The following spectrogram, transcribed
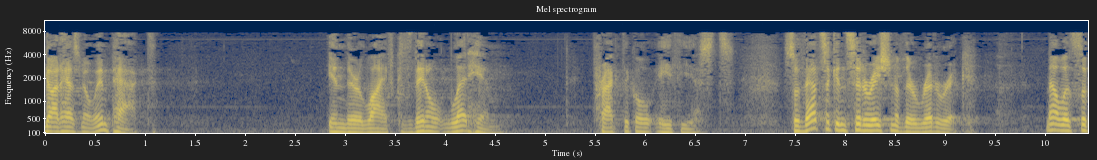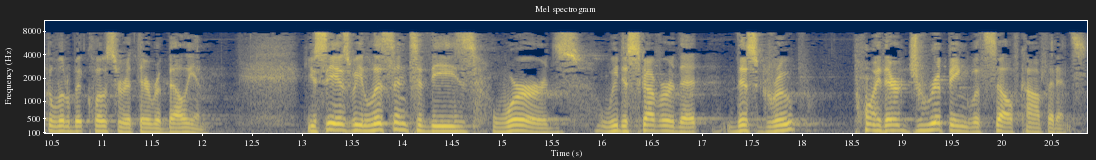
God has no impact in their life because they don't let Him practical atheists. So that's a consideration of their rhetoric. Now let's look a little bit closer at their rebellion. You see, as we listen to these words, we discover that this group, boy, they're dripping with self-confidence.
